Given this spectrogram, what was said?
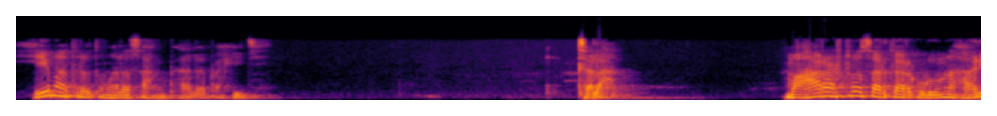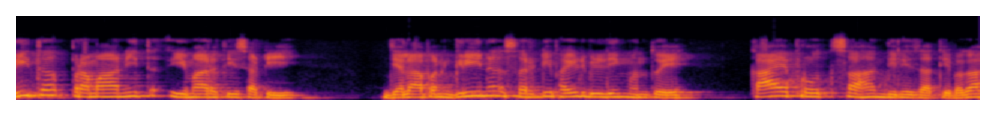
हे मात्र तुम्हाला सांगता आलं पाहिजे. चला. महाराष्ट्र सरकारकडून हरित प्रमाणित इमारतीसाठी ज्याला आपण ग्रीन सर्टिफाईड बिल्डिंग म्हणतोय काय प्रोत्साहन दिले जाते बघा?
